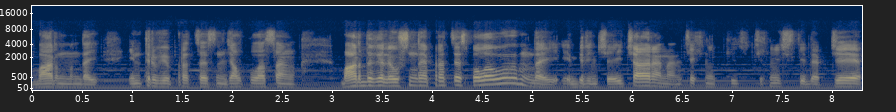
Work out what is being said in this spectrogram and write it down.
баарын мындай интервью процессин жалпыласаң баардыгы эле ушундай процесс болобу мындай биринчи hr анан технический деп же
